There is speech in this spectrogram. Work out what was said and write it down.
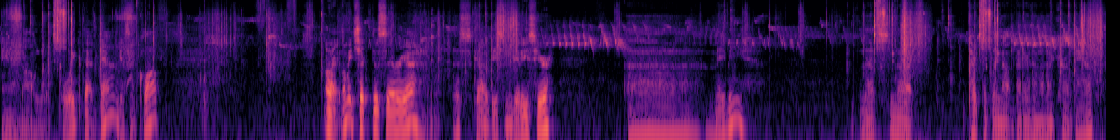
and I will break that down. Get some cloth. All right, let me check this area. This has got to be some goodies here. Uh, maybe. That's not technically not better than what I currently have.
